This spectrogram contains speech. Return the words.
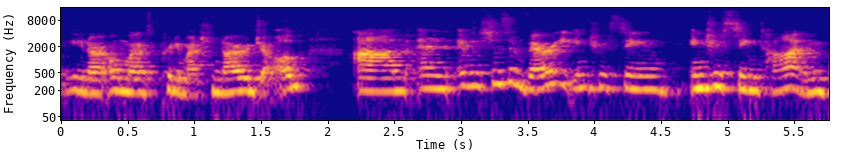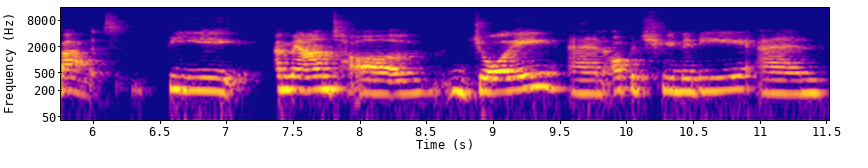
you know, almost pretty much no job. Um, and it was just a very interesting, interesting time. But the amount of joy and opportunity and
